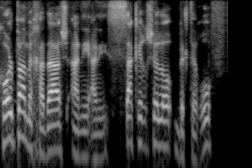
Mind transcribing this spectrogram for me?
כל פעם מחדש, אני, אני sucker שלו בטירוף.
